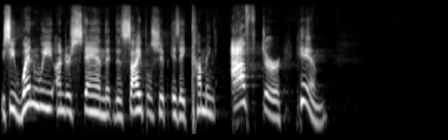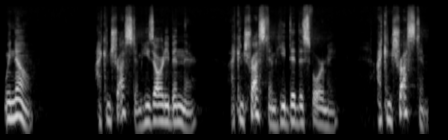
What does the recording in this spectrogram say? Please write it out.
You see, when we understand that discipleship is a coming after Him, we know I can trust Him. He's already been there. I can trust Him. He did this for me. I can trust Him.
